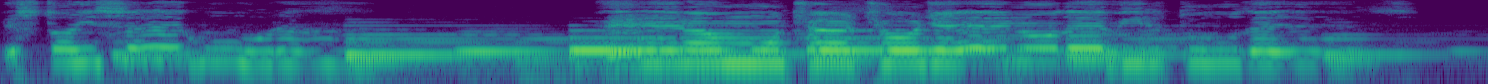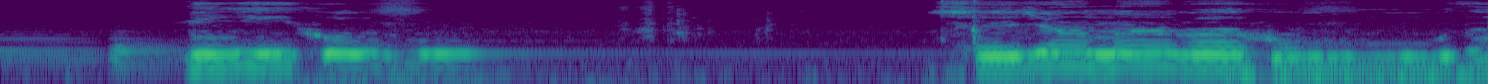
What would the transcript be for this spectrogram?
estoy segura. Era un muchacho lleno de virtudes mi hijo se llamaba Judas.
